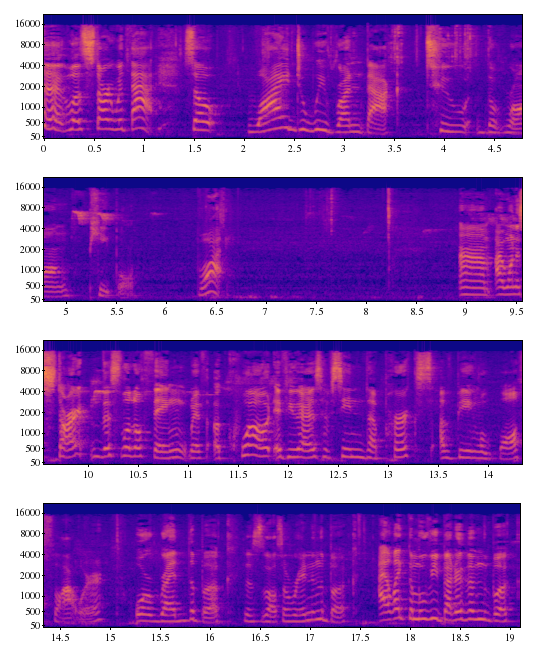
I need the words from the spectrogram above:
Let's start with that. So, why do we run back to the wrong people? Why? Um, I want to start this little thing with a quote. If you guys have seen The Perks of Being a Wallflower or read the book, this is also written in the book. I like the movie better than the book.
